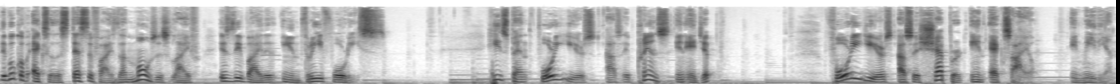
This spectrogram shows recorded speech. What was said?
The book of Exodus testifies that Moses' life is divided in three forties. He spent 40 years as a prince in Egypt, 40 years as a shepherd in exile in Midian,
